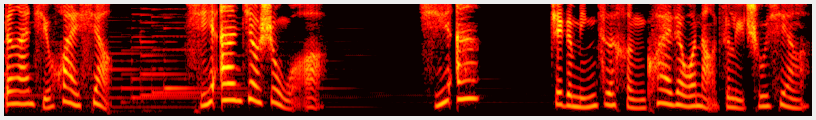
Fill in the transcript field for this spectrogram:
邓安琪坏笑：“齐安就是我。”齐安这个名字很快在我脑子里出现了，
